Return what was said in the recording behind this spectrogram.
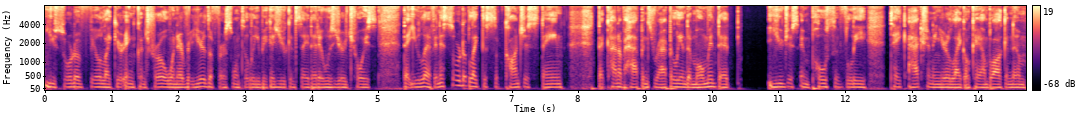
You sort of feel like you're in control whenever you're the first one to leave because you can say that it was your choice that you left. And it's sort of like the subconscious thing that kind of happens rapidly in the moment that you just impulsively take action and you're like, okay, I'm blocking them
